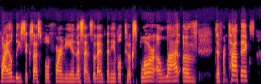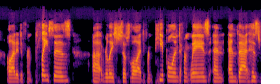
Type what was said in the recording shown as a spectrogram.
wildly successful for me in the sense that I've been able to explore a lot of different topics, a lot of different places, uh, relationships with a lot of different people in different ways, and and that has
